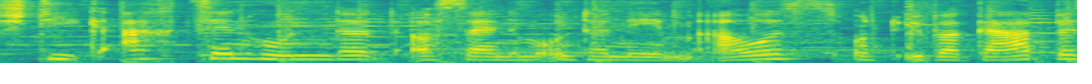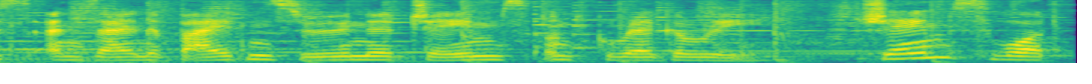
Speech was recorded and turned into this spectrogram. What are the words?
stieg 1800 aus seinem Unternehmen aus und übergab es an seine beiden Söhne James und Gregory. James Watt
